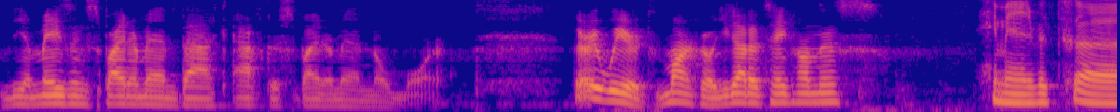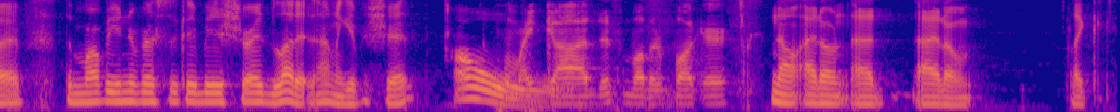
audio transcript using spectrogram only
the Amazing Spider-Man back after Spider-Man No More. Very weird. Marco, you got a take on this? Hey man, if it's uh, if the Marvel universe is gonna be destroyed, let it. I don't give a shit. Oh, Oh my god, this motherfucker. No, I don't. I, I don't like.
